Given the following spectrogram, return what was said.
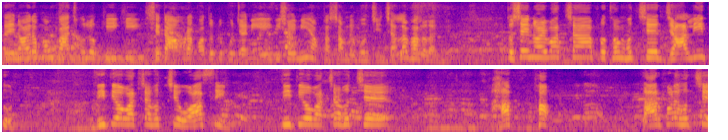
তো এই নয় রকম কাজগুলো কি কি সেটা আমরা কতটুকু জানি এই বিষয় নিয়ে আপনার সামনে বলছি ইনশাল্লাহ ভালো লাগবে। তো সেই নয় বাচ্চা, প্রথম হচ্ছে জালিতুন, দ্বিতীয় বাচ্চা হচ্ছে ওয়াসিন তৃতীয় বাচ্চা হচ্ছে হাফ হাফ তারপরে হচ্ছে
